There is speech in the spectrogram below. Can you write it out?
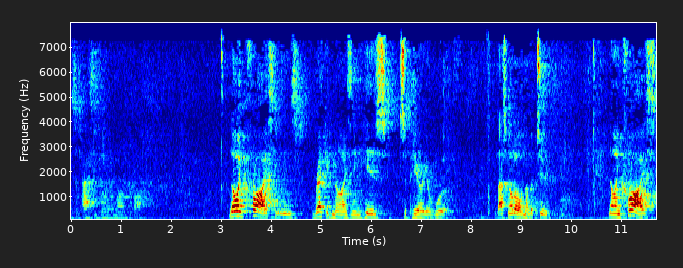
The surpassing joy of knowing Christ. Knowing Christ means recognizing his superior worth. That's not all. Number two, knowing Christ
